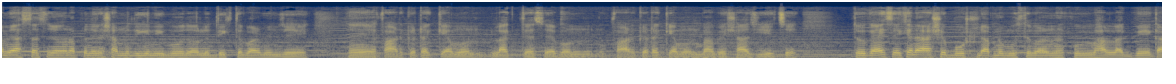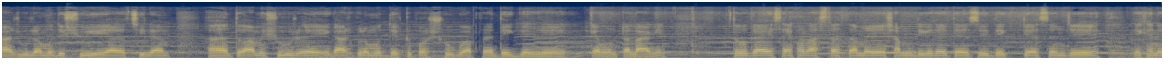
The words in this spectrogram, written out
আমি আস্তে আস্তে যখন আপনাদেরকে সামনের দিকে নিব, তাহলে দেখতে পারবেন যে পার্কটা কেমন লাগতেছে এবং পার্কটা কেমনভাবে সাজিয়েছে। তো গ্যাস এখানে আসে বসলে আপনি বুঝতে পারবেন খুবই ভালো লাগবে। গাছগুলোর মধ্যে শুয়ে ছিলাম তো আমি শু এই গাছগুলোর মধ্যে একটু পর শুবো, আপনারা দেখবেন যে, কেমনটা লাগে। তো গাইস এখন আস্তে আস্তে আমি সামনের দিকে যাইতে আছি। দেখতে আছেন যে, এখানে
